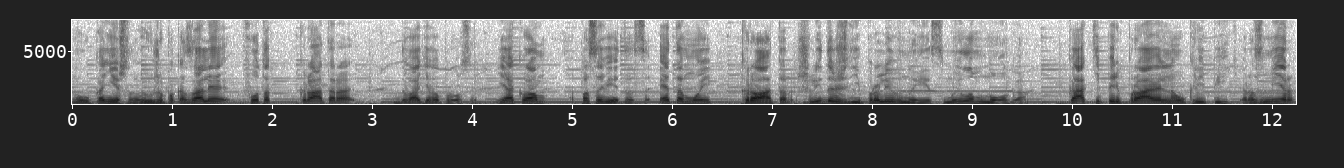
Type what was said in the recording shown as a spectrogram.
Ну, конечно, вы уже показали фото кратера, давайте вопросы. Я к вам посоветоваться. Это мой кратер, шли дожди проливные, смыло много. Как теперь правильно укрепить? Размер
